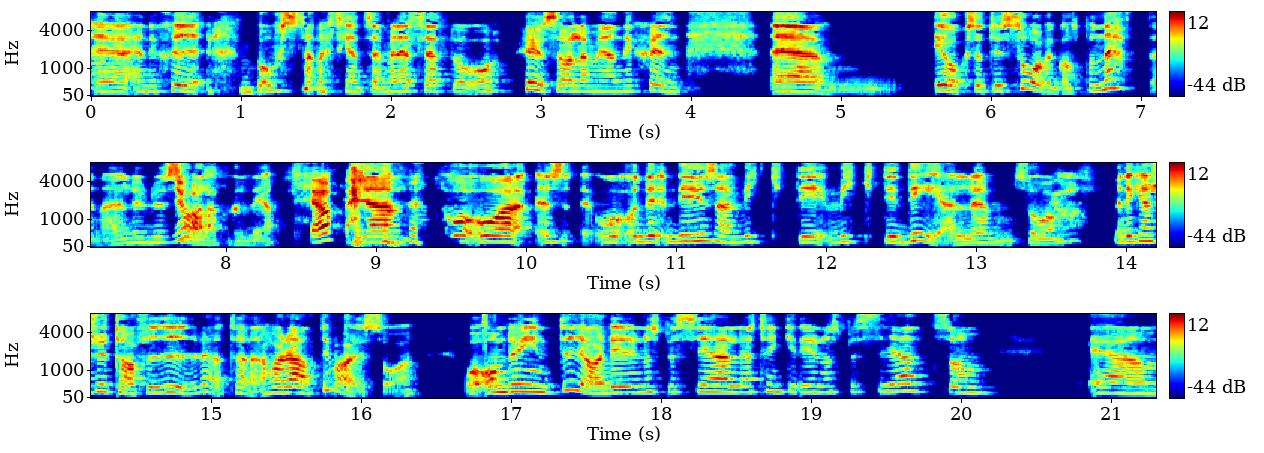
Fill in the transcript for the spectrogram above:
mm. eh, energiboostarna, ska jag inte säga, men ett sätt att hushålla med energin eh, är också att du sover gott på nätterna, eller du sa i alla fall det. Ja. Eh, och, och, och det, det, är en sån viktig, viktig del. Så. Men det kanske du tar för givet. Har, har det alltid varit så? Och om du inte gör det, är det något speciellt, jag tänker det är något speciellt som eh,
